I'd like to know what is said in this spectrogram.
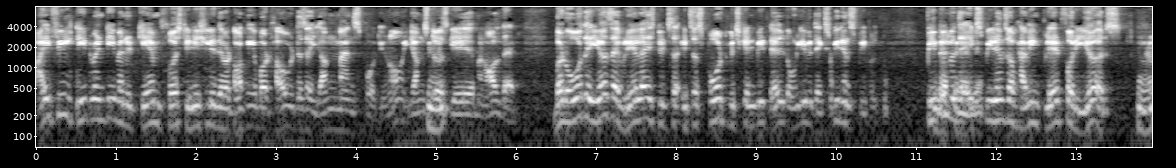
I feel T20 when it came first initially they were talking about how it is a young man sport, you know, youngsters game and all that. But over the years I've realized it's a it's a sport which can be dealt only with experienced people. People with the experience of having played for years Mhm.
